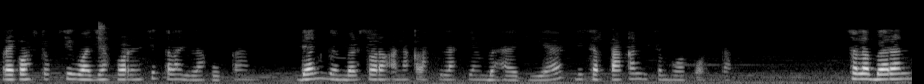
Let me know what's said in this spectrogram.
Rekonstruksi wajah forensik telah dilakukan, dan gambar seorang anak laki-laki yang bahagia disertakan di semua poster. Selebaran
